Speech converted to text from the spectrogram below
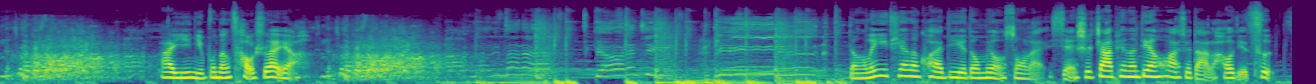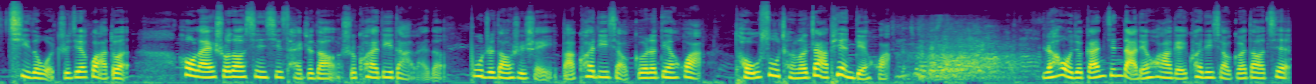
”阿姨，你不能草率呀。等了一天的快递都没有送来，显示诈骗的电话却打了好几次，气得我直接挂断。后来收到信息才知道是快递打来的，不知道是谁把快递小哥的电话投诉成了诈骗电话。然后我就赶紧打电话给快递小哥道歉，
